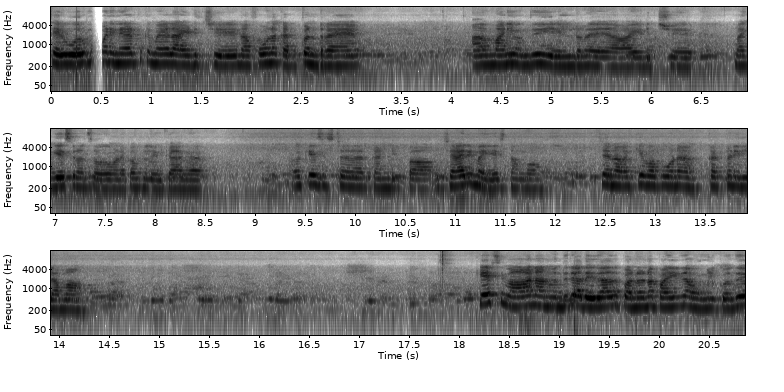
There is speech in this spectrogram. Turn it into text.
சரி ஒரு மணி நேரத்துக்கு மேலே ஆயிடுச்சு. நான் ஃபோனை கட் பண்ணுறேன் மணி வந்து ஏழரை ஆயிடுச்சு. மகேஸ்வரன் சோக வணக்கம் சொல்லியிருக்காங்க. Okay sister. கண்டிப்பாக சரி மகேஷ் தங்கம். சரி நான் ஓகேவா ஃபோனை கட் பண்ணிடலாமா? கேசிமா நான் வந்துட்டு அதை ஏதாவது பண்ணுன்னா பண்ணி நான் உங்களுக்கு வந்து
